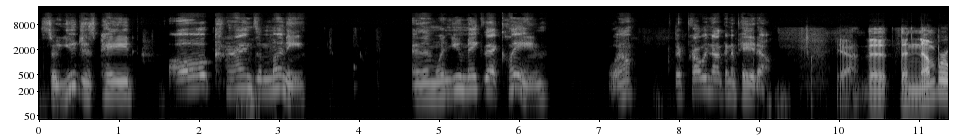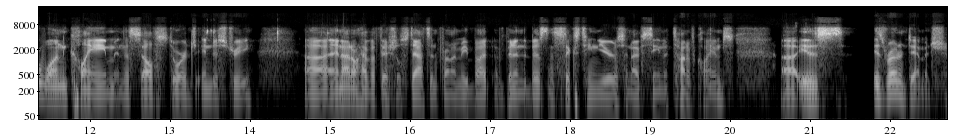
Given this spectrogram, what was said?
So you just paid all kinds of money. And then when you make that claim, well, they're probably not going to pay it out. Yeah, the the number one claim in the self storage industry, uh, and I don't have official stats in front of me, but I've been in the business 16 years and I've seen a ton of claims, uh, is is rodent damage.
